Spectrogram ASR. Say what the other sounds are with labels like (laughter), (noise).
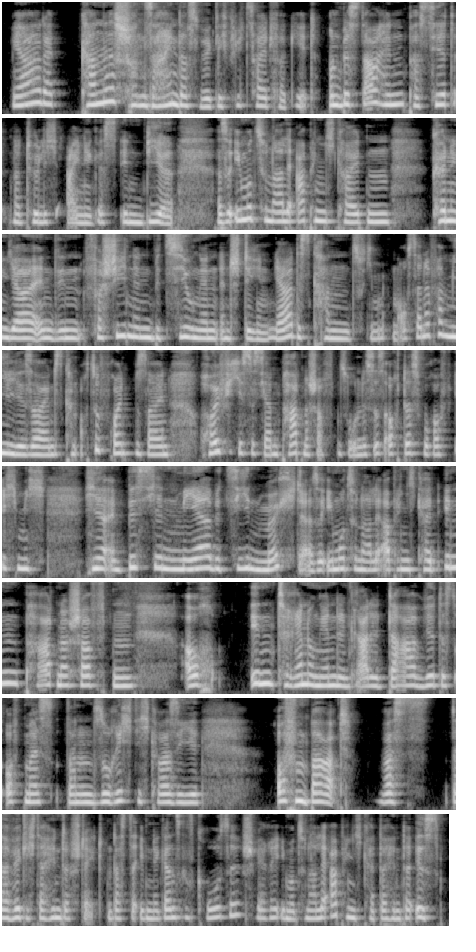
Ja, da kann es schon sein, dass wirklich viel Zeit vergeht. Und bis dahin passiert natürlich einiges in dir. Also emotionale Abhängigkeiten können ja in den verschiedenen Beziehungen entstehen. Ja, das kann zu jemandem aus seiner Familie sein, das kann auch zu Freunden sein. Häufig ist es ja in Partnerschaften so. Und das ist auch das, worauf ich mich hier ein bisschen mehr beziehen möchte. Also emotionale Abhängigkeit in Partnerschaften, auch in Trennungen, denn gerade da wird es oftmals dann so richtig quasi offenbart, was da wirklich dahinter steckt und dass da eben eine ganz, ganz große, schwere emotionale Abhängigkeit dahinter ist.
